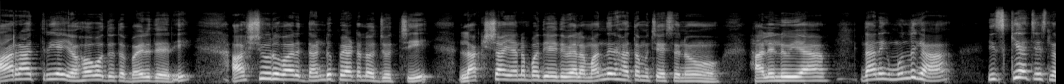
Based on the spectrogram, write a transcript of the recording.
ఆ రాత్రియే యహోవ దూత బయలుదేరి అశ్షూరు వారి దండుపేటలో జొచ్చి లక్ష ఎనభై ఐదు వేల మందిని హతము చేశాను హలెలుయా దానికి ముందుగా ఇస్కియా చేసిన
